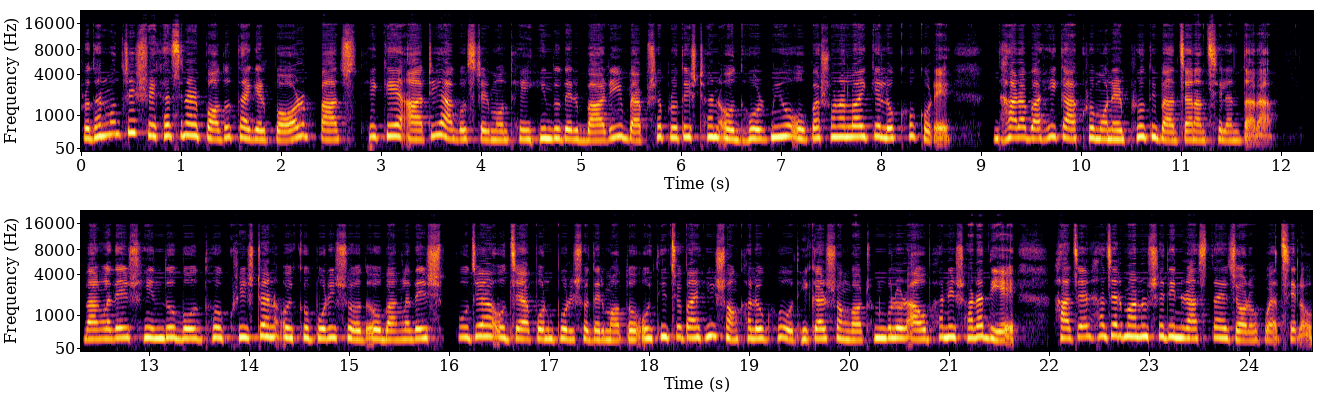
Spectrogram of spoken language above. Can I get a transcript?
প্রধানমন্ত্রী শেখ হাসিনার পদত্যাগের পর পাঁচ থেকে আটই আগস্টের মধ্যে হিন্দুদের বাড়ি, ব্যবসা প্রতিষ্ঠান ও ধর্মীয় উপাসনালয়কে লক্ষ্য করে ধারাবাহিক আক্রমণের প্রতিবাদ জানাচ্ছিলেন তারা। বাংলাদেশ হিন্দু, বৌদ্ধ, খ্রিস্টান ঐক্য পরিষদ ও বাংলাদেশ পূজা উদযাপন পরিষদের মতো ঐতিহ্যবাহী সংখ্যালঘু অধিকার সংগঠনগুলোর আহ্বানে সাড়া দিয়ে হাজার হাজার মানুষ সেদিন রাস্তায় জড়ো হয়েছিল।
